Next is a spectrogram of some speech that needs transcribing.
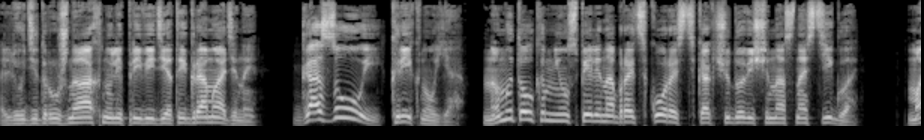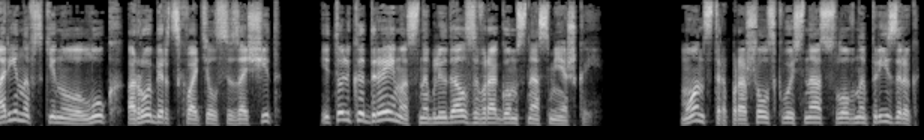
Люди дружно ахнули при виде этой громадины. «Газуй!» — крикнул я. Но мы толком не успели набрать скорость, как чудовище нас настигло. Марина вскинула лук, Роберт схватился за щит, и только Дреймос наблюдал за врагом с насмешкой. Монстр прошел сквозь нас, словно призрак,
